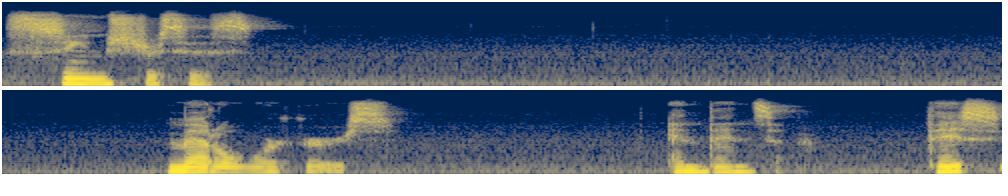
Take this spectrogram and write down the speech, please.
seamstresses, metal workers, and then some. This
